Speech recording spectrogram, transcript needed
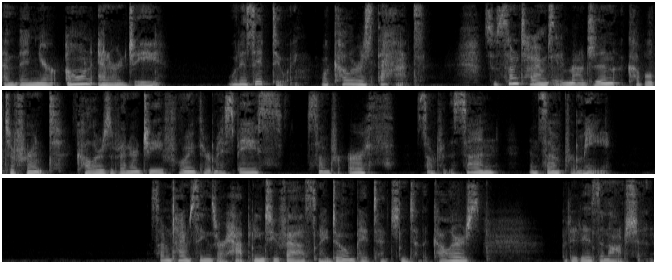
And then your own energy, what is it doing? What color is that? So sometimes I imagine a couple different colors of energy flowing through my space some for Earth, some for the sun, and some for me. Sometimes things are happening too fast and I don't pay attention to the colors, but it is an option.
